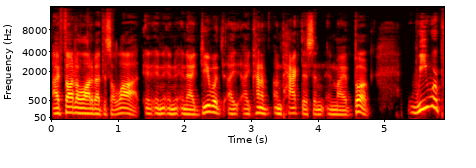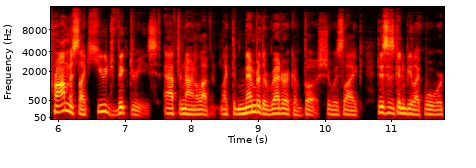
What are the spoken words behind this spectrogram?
I've thought a lot about this a lot, and, and, and I deal with, I, I kind of unpack this in, in my book we were promised like huge victories after 9-11 like remember the rhetoric of bush? It was like this is going to be like world war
